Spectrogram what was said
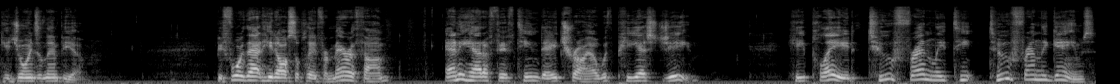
he joins Olimpia. Before that, he'd also played for Marathon, and he had a 15 day trial with PSG. He played two friendly, te- two friendly games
